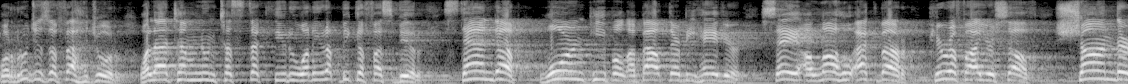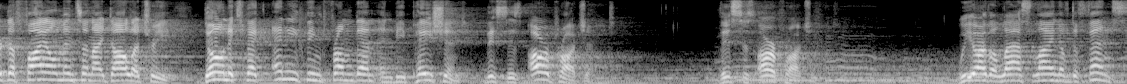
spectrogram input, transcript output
والرجز فاهجر ولا تمنن تستكثر ولربك فاصبر Stand up, warn people about their behavior. Say Allahu Akbar, purify yourself, shun their defilements and idolatry. Don't expect anything from them and be patient. This is our project. This is our project. We are the last line of defense.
